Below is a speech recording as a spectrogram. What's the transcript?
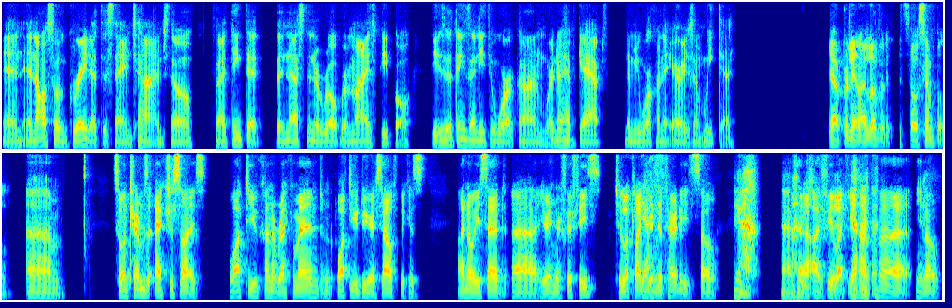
and and also great at the same time. So so I think that the nest in the rope reminds people these are the things I need to work on. Where do I have gaps? Let me work on the areas I'm weak in. Yeah, brilliant. I love it. It's so simple. Um, so, in terms of exercise, what do you kind of recommend and what do you do yourself? Because I know you said uh, you're in your 50s, but you look like yes. you're in your 30s. So, yeah, I, I feel that. like you have, uh, you know,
